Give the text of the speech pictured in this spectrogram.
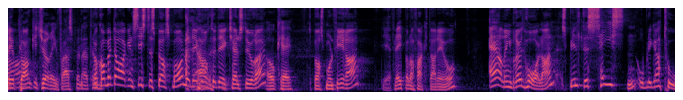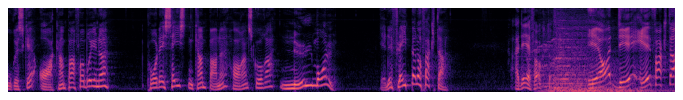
det er plankekjøring for Espen. Dette. Nå kommer dagens siste spørsmål, og det går til deg, Kjell Sture. Ok. Spørsmål fire. Det er fleip eller fakta, det òg. Erling Braut Haaland spilte 16 obligatoriske A-kamper for Bryne. På de 16 kampene har han skåra null mål. Er det fleip eller fakta? Ja, det er fakta. Ja, det er fakta.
